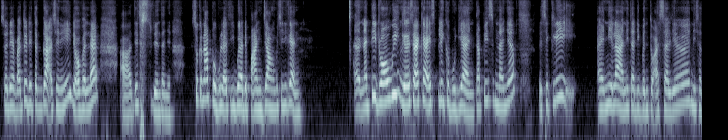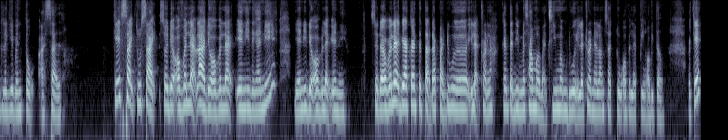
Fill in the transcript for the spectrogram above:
So dia sebab tu dia tegak macam ni. Dia overlap. Uh, dia student tanya. So kenapa pula tiba ada panjang macam ni kan? Uh, nanti drawing dia saya akan explain kemudian. Tapi sebenarnya basically eh, ni lah. Ni tadi bentuk asal dia. Ni satu lagi bentuk asal. Okay side to side. So dia overlap lah. Dia overlap yang ni dengan ni. Yang ni dia overlap yang ni. So the overlap dia akan tetap dapat dua elektron lah. Kan tadi sama maksimum dua elektron dalam satu overlapping orbital. Okay.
